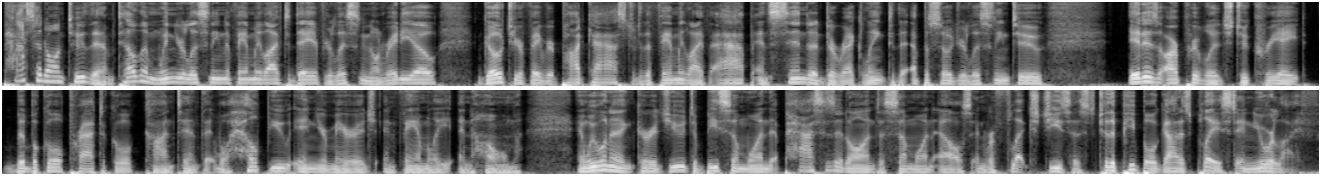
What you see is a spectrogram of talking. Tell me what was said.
pass it on to them. Tell them when you're listening to Family Life today. If you're listening on radio, go to your favorite podcast or to the Family Life app and send a direct link to the episode you're listening to. It is our privilege to create biblical, practical content that will help you in your marriage and family and home. And we want to encourage you to be someone that passes it on to someone else and reflects Jesus to the people God has placed in your life.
